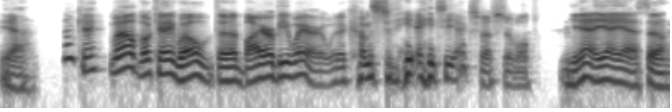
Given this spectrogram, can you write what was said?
yeah. Okay. Well, okay. Well, the buyer beware when it comes to the ATX festival. Yeah, yeah, yeah. So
